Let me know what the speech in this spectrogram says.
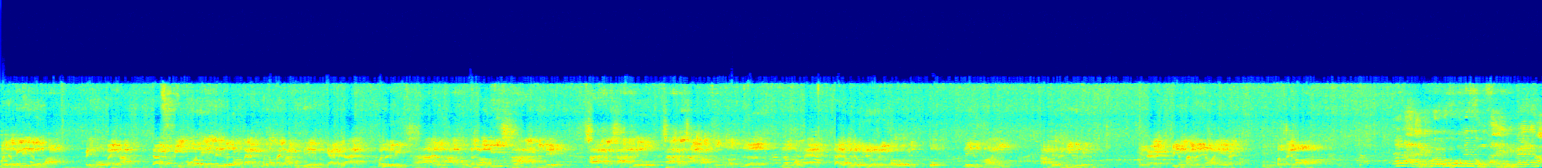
มันจะวิ่งได้เร็วกว่าเป็นหมวกใบพัดแต่สปีดโบ๊ทในที่เป็นเรือท้องแบนมันต้องใบพัดลูกเดียวมันแก้ไม่ได้ มันเลยวิ่ง ช้าก็ช้าเร็วช้าก็ช้าต่ำสุดก็เรือเรือท้องแบนแต่ต้องเร็วที่เราเร็วต้องเร็วที่ตกนี่คือข้อดีสามสิบนาทีเลยเห็นไหมกินน้ำมันเลยน้อยเห็นไหมอืมก็ใช้ล้อแล้วหลายๆคนก็คงจะสงสัยเหมือนกันค่ะ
